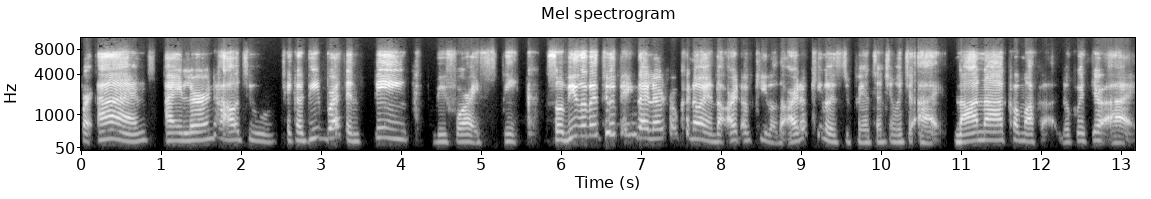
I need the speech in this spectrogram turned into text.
first. And I learned how to take a deep breath and think before I speak. So these are the two things I learned from Kanoe and the art of Kilo. The art of Kilo is to pay attention with your eye. Nana kamaka, look with your eye.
